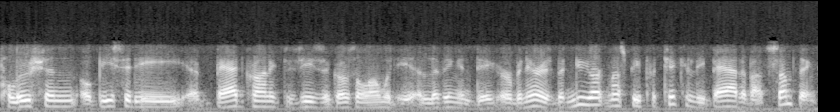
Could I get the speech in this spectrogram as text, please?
pollution, obesity, uh, bad chronic disease that goes along with uh, living in big urban areas. But New York must be particularly bad about something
